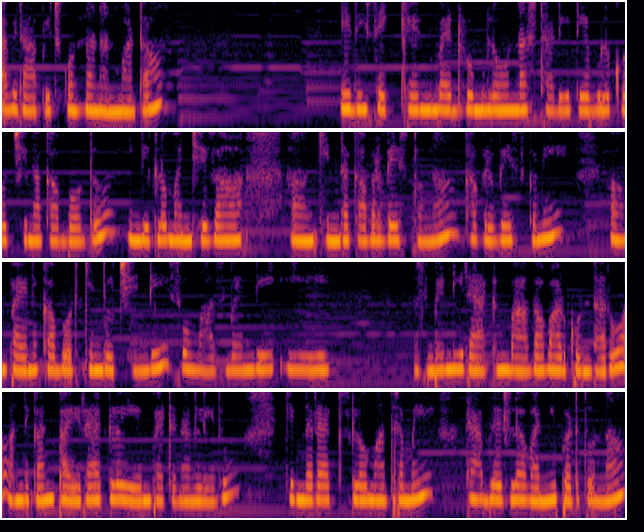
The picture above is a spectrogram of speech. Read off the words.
అవి రాపించుకుంటున్నాను అనమాట ఇది సెకండ్ బెడ్రూమ్లో ఉన్న స్టడీ టేబుల్కి వచ్చిన కబోర్డు ఇందులో మంచిగా కింద కవర్ వేస్తున్నా. కవర్ వేసుకుని పైన కబోర్డ్ కింద వచ్చింది. సో మా హస్బెండ్ ఈ హస్బెండ్ ఈ ర్యాక్ని బాగా వాడుకుంటారు. అందుకని పై ర్యాక్లో ఏం పెట్టడం లేదు. కింద ర్యాక్లో మాత్రమే ట్యాబ్లెట్లు అవన్నీ పెడుతున్నా.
